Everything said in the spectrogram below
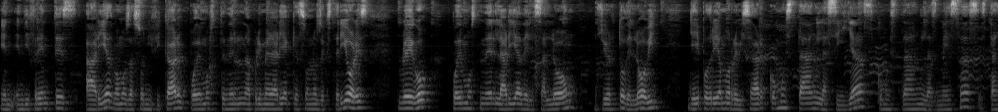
en, en diferentes áreas. Vamos a zonificar. Podemos tener una primera área que son los exteriores. Luego podemos tener el área del salón, ¿no es cierto? Del lobby. Y ahí podríamos revisar cómo están las sillas, cómo están las mesas, están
